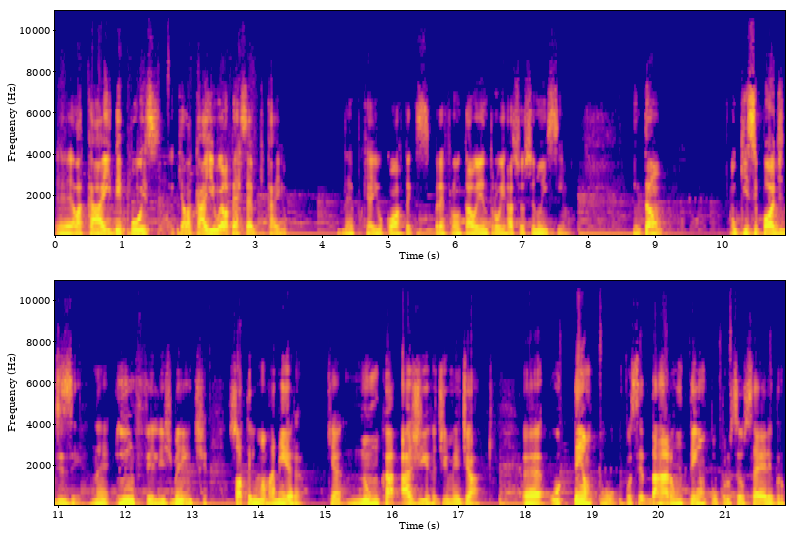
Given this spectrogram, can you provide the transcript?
é, ela cai e depois que ela caiu, ela percebe que caiu né? Porque aí o córtex pré-frontal entrou e raciocinou em cima. Então, o que se pode dizer, né? Infelizmente, só tem uma maneira, que é nunca agir de imediato. É, o tempo, você dar um tempo para o seu cérebro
